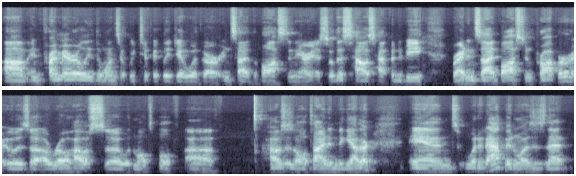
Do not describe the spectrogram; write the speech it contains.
um, and primarily the ones that we typically deal with are inside the Boston area. So this house happened to be right inside Boston proper. It was a, a row house uh, with multiple uh, houses all tied in together. And what had happened was is that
